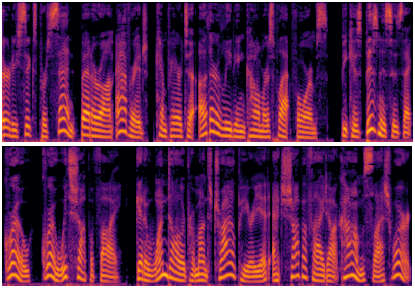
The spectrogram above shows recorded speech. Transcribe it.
36% better on average compared to other leading commerce platforms because businesses that grow grow with Shopify. Get a $1 per month trial period at shopify.com/work.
